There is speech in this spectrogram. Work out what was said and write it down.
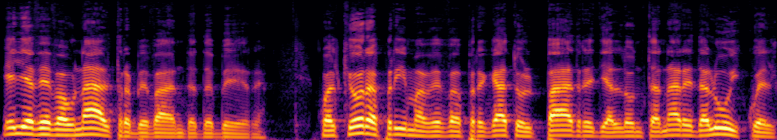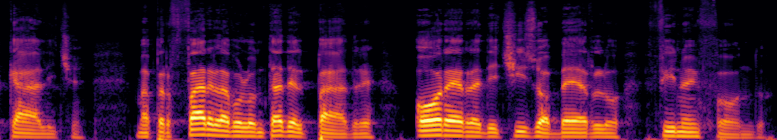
Egli aveva un'altra bevanda da bere. Qualche ora prima aveva pregato il Padre di allontanare da lui quel calice, ma per fare la volontà del Padre ora era deciso a berlo fino in fondo.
